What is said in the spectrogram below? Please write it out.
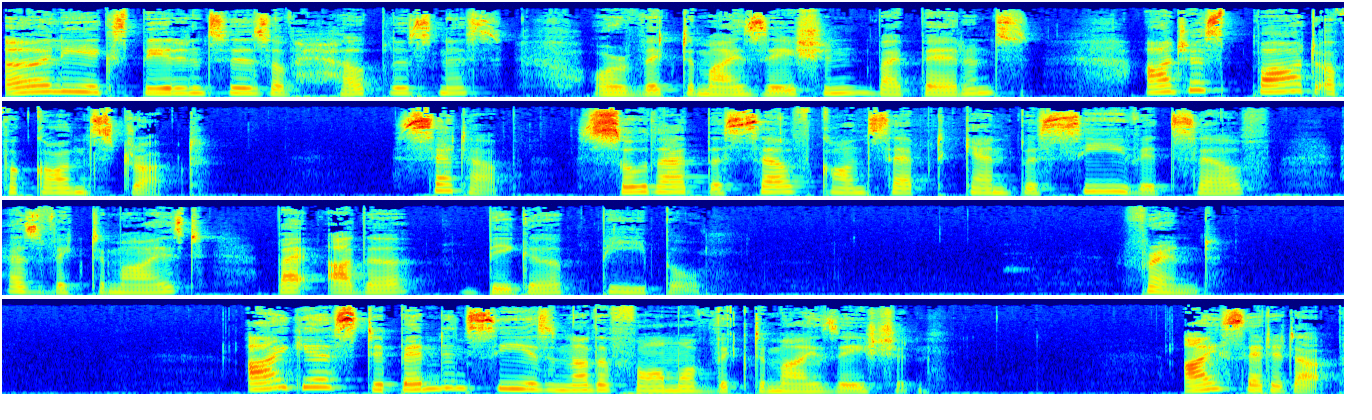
Early experiences of helplessness or victimization by parents are just part of a construct set up so that the self concept can perceive itself as victimized by other bigger people. Friend, I guess dependency is another form of victimization. I set it up.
